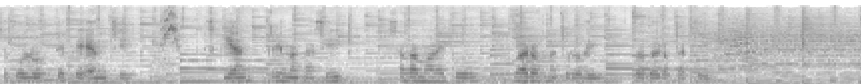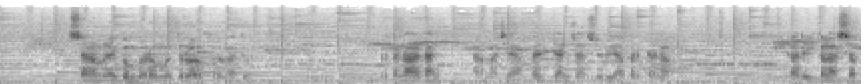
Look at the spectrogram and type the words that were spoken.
10 TPMC. Sekian, terima kasih. Assalamualaikum warahmatullahi wabarakatuh. Assalamualaikum warahmatullahi wabarakatuh. Perkenalkan, nama saya Ferdian Surya Perdana dari kelas 10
